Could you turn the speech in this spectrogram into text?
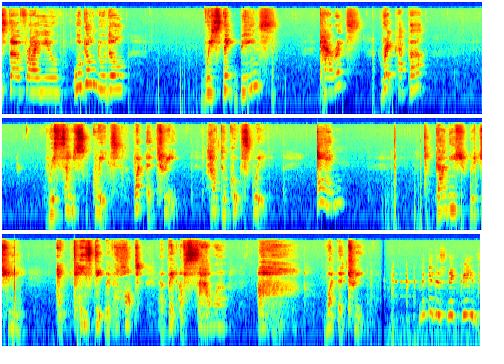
stir fry you udon noodle with snake beans, carrots, red pepper, with some squid. What a treat! How to cook squid. And garnish with chili and taste it with hot, a bit of sour. Ah, what a treat. Look at the snake beans.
